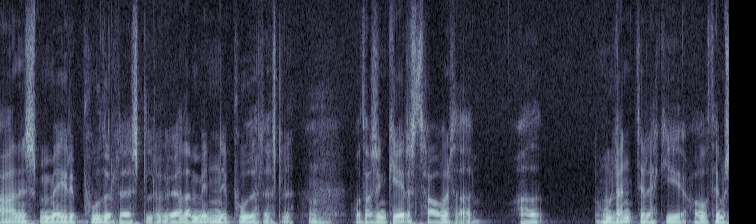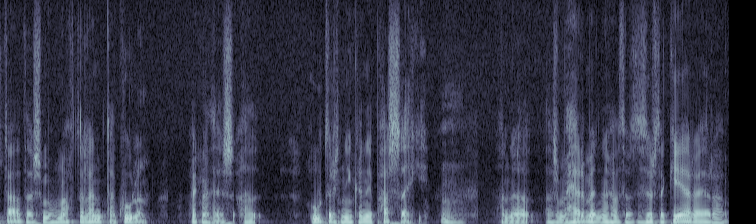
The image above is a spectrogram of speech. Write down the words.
aðeins meiri púðurhleðslu eða minni púðurhleðslu. Og það sem gerist þá er það að hún lendir ekki á þeim stað þar sem hún átt að lenda kúlan vegna þess að útreikningarnir passa ekki. Þannig að það sem hermennin hafa þurft að gera er að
